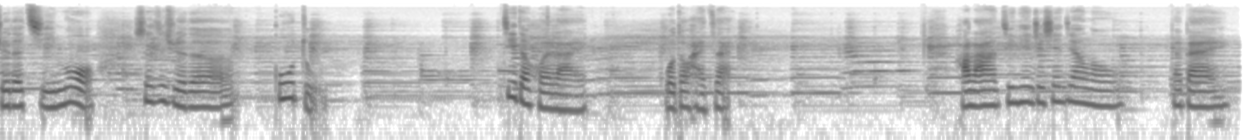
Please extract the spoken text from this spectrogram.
觉得寂寞，甚至觉得孤独，记得回来，我都还在。好啦，今天就先这样喽，拜拜。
